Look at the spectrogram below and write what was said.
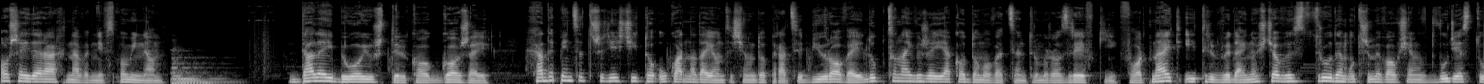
O shaderach nawet nie wspominam. Dalej było już tylko gorzej. HD530 to układ nadający się do pracy biurowej lub co najwyżej jako domowe centrum rozrywki. Fortnite i tryb wydajnościowy z trudem utrzymywał się w 20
